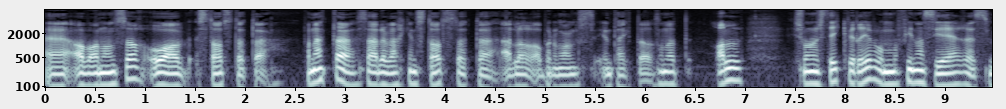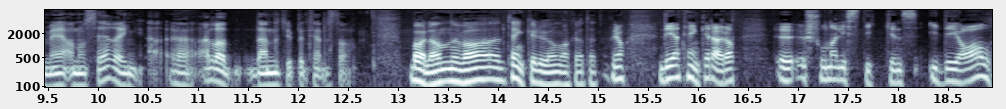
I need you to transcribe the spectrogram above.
av annonser og av statsstøtte. På nettet så er det verken statsstøtte eller abonnementsinntekter. Sånn at all journalistikk vi driver må finansieres med annonsering eh, eller denne typen tjenester. Barland, hva tenker du om akkurat dette? Ja, det jeg tenker er at uh, journalistikkens ideal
